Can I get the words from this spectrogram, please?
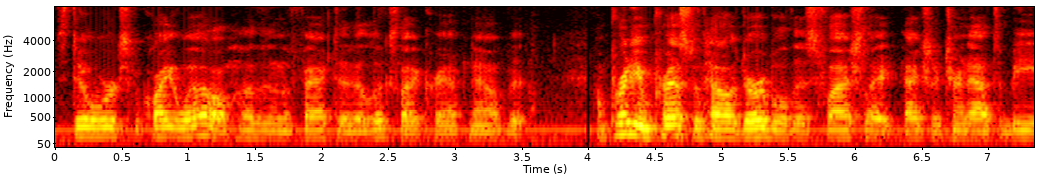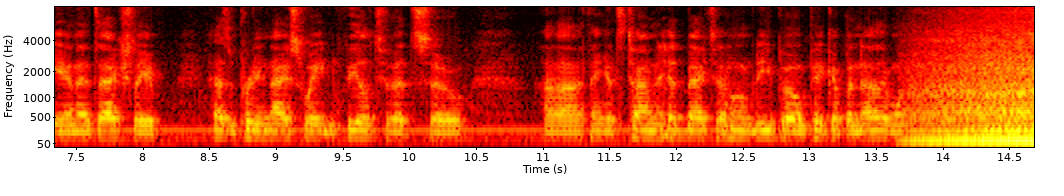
Still works quite well, other than the fact that it looks like crap now, but I'm pretty impressed with how durable this flashlight actually turned out to be, and it's actually has a pretty nice weight and feel to it, so uh, I think it's time to head back to Home Depot and pick up another one.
